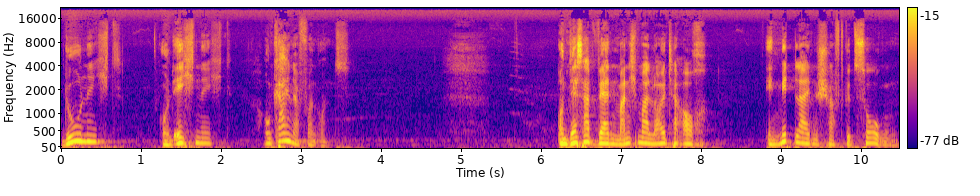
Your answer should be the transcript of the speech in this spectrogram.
Du nicht und ich nicht und keiner von uns. Und deshalb werden manchmal Leute auch in Mitleidenschaft gezogen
